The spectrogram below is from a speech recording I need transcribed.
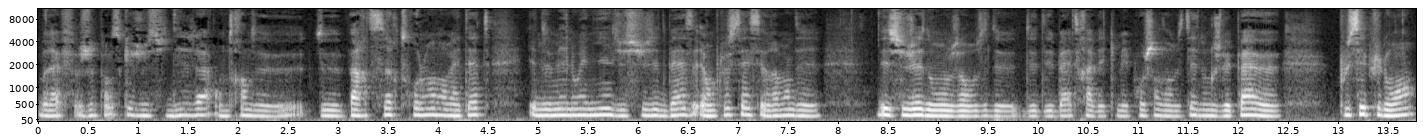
Bref, je pense que je suis déjà en train de, de partir trop loin dans ma tête et de m'éloigner du sujet de base. Et en plus, ça, c'est vraiment des, des sujets dont j'ai envie de, débattre avec mes prochains invités. Donc, je vais pas euh, pousser plus loin.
